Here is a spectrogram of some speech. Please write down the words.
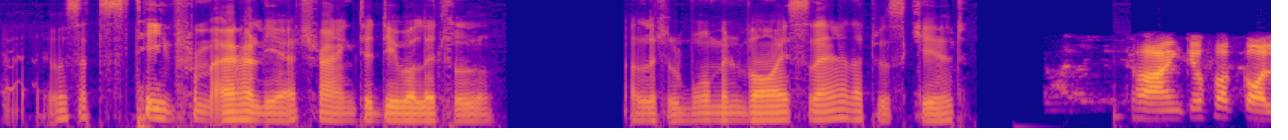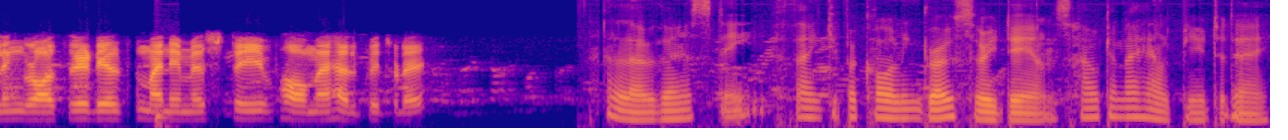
Uh, was that Steve from earlier trying to do a little, a little woman voice there? That was cute. Thank you for calling Grocery Deals. My name is Steve. How may I help you today? Hello there, Steve. Thank you for calling Grocery Deals. How can I help you today?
